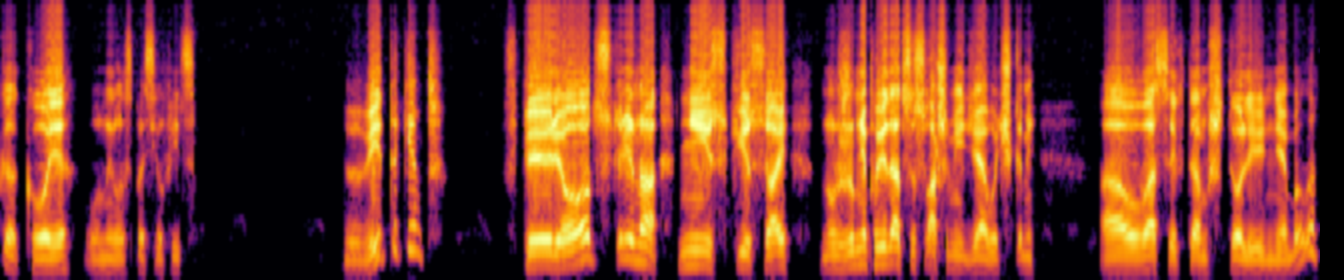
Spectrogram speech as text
«В какое?» — уныло спросил Фриц. «Витакент? Вперед, старина! Не скисай! Нужно же мне повидаться с вашими девочками. А у вас их там, что ли, не было?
